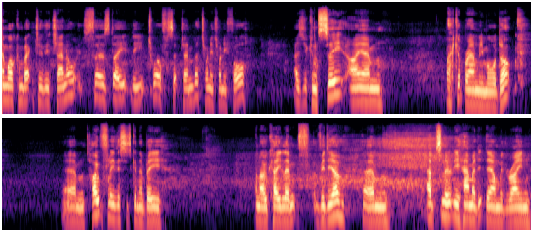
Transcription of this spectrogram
and welcome back to the channel. It's Thursday the 12th September 2024. As you can see I am back at Bramley Moore Dock. Um, hopefully this is going to be an okay length video. Um, absolutely hammered it down with rain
